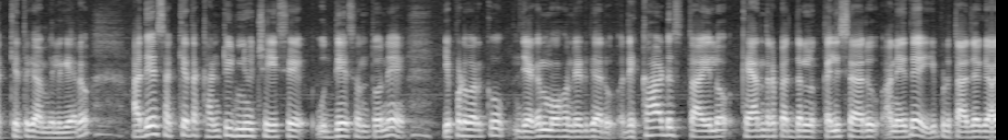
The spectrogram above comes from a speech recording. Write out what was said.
సఖ్యతగా మెలిగారో అదే సఖ్యత కంటిన్యూ చేసే ఉద్దేశంతోనే ఇప్పటివరకు జగన్మోహన్ రెడ్డి గారు రికార్డు స్థాయిలో కేంద్ర పెద్దలను కలిశారు అనేదే ఇప్పుడు తాజాగా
